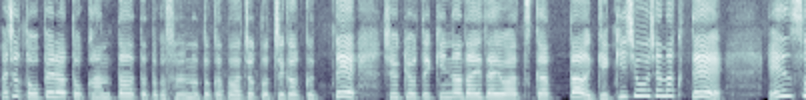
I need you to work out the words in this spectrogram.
まあ、ちょっとオペラとカンタータとかそういうのとかとはちょっと違くって、宗教的な題材を扱った劇場じゃなくて、演奏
